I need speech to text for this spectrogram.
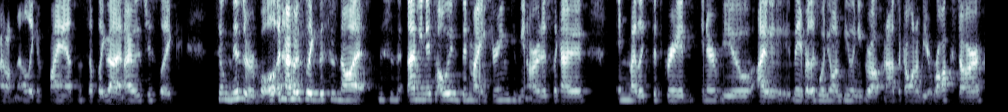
i don't know like in finance and stuff like that and i was just like so miserable and i was like this is not this is i mean it's always been my dream to be an artist like i in my like fifth grade interview i they were like what do you want to be when you grow up and i was like i want to be a rock star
